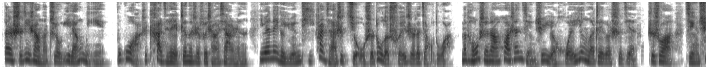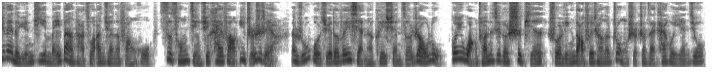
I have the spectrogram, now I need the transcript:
但实际上呢只有一两米。不过啊，这看起来也真的是非常吓人，因为那个云梯看起来是九十度的垂直的角度啊。那同时呢，华山景区也回应了这个事件，是说啊，景区内的云梯没办法做安全的防护，自从景区开放一直是这样。那如果觉得危险呢，可以选择绕路。关于网传的这个视频，说领导非常的重视，正在开会研究，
